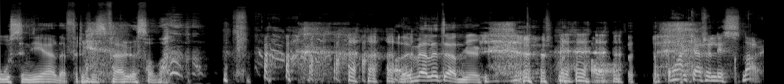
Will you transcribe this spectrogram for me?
osignerade, för det finns färre sådana. Han är väldigt ödmjuk. Ja. Och han kanske lyssnar.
